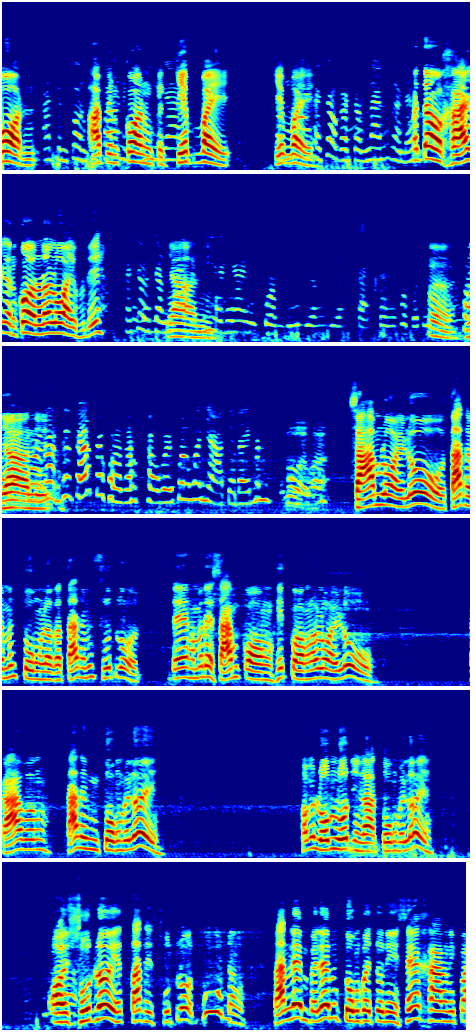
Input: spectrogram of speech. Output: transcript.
ก้อน อัดเป็นก้อนอัดเป็นก้อนก็เก็บไว้ เก็บไว้เขาเจ้าก็จำหน้าคือกันเด้เขาเจ้าขายกันก้อนละร้อยพุ่นเด้เขาเจ้าจำหยาน้าอันนี้มีแต่ยามีความรู้เรื่องเลี้ยงสัตว์คงเขาบ่ได้เออเลี้ยงยาอันนี้ข้ยคือกันแต่ข่อยก็เข้าไปเบิ่งว่ายาตัวใดมันสามร้อยโลตัดให้มันตรงแล้วก็ตัดให้มันสุดโลดแต่ให้มันได้สามกองเฮ็ดกองละร้อยโลกาเบิ่งตัดให้มันตรงไปเลยเพราะมันล้มรถนี่ล่ะตรงไปเลยอ่อยสุดเลย ตัดให้สุดโลดพูดจัง ตัดเล่มไปเลยมันตรงไปตัวนี้แซะคางนี่ไป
